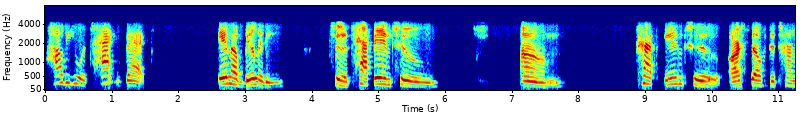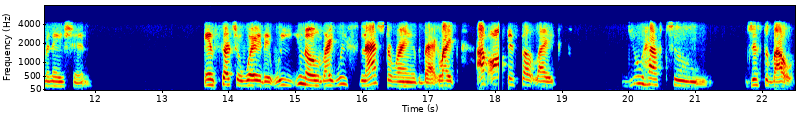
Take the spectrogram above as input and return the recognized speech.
How do you attack that inability to tap into, um, tap into our self determination in such a way that we, you know, like we snatch the reins back. Like I've often felt like you have to just about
